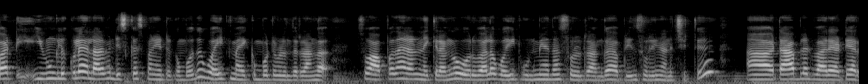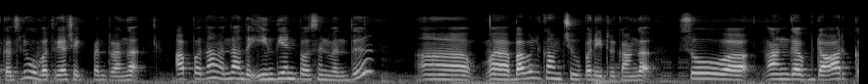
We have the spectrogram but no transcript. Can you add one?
பட் இவங்களுக்குள்ளே எல்லாருமே டிஸ்கஸ் பண்ணிட்டு இருக்கும்போது ஒயிட் மயக்கம் போட்டு விழுந்துடுறாங்க. ஸோ அப்போ தான் எல்லாரும் நினைக்கிறாங்க ஒரு வேளை ஒயிட் உண்மையாக தான் சொல்கிறாங்க அப்படின்னு சொல்லி நினச்சிட்டு டேப்லெட் வேறு யார்ட்டையா இருக்கான்னு சொல்லி ஒவ்வொருத்தரையாக செக் பண்ணுறாங்க அப்போ தான் வந்து அந்த இந்தியன் பர்சன் வந்து பபிள் காம் சூ பண்ணிகிட்ருக்காங்க இருக்காங்க. ஸோ அங்கே டார்க்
